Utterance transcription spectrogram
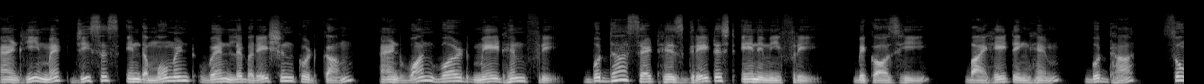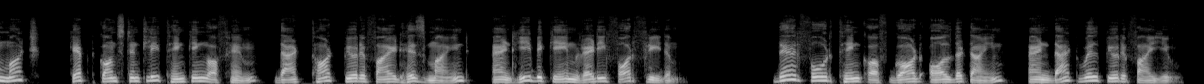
and he met Jesus in the moment when liberation could come, and one word made him free. Buddha set his greatest enemy free, because he, by hating him, Buddha, so much, kept constantly thinking of him, that thought purified his mind, and he became ready for freedom. Therefore think of God all the time, and that will purify you.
